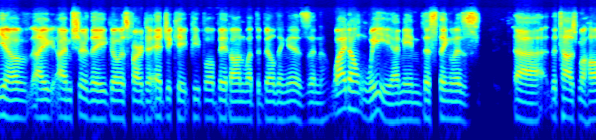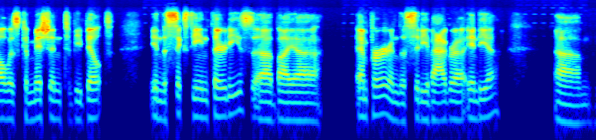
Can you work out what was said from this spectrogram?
you know, I I'm sure they go as far to educate people a bit on what the building is, and why don't we? I mean, this thing was, uh, the Taj Mahal was commissioned to be built in the 1630s uh, by a emperor in the city of Agra, India. Um,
